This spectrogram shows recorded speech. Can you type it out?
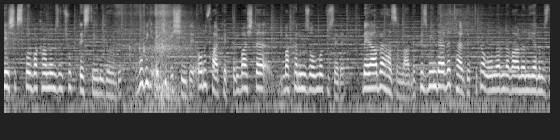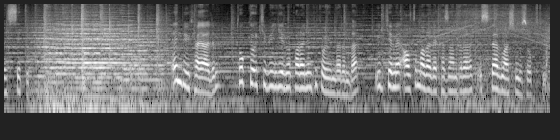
Gençlik Spor Bakanlığımızın çok desteğini gördük. Bu bir ekip işiydi, onu fark ettim. Başta bakanımız olmak üzere beraber hazırlandık. Biz minderde ter döktük ama onların da varlığını yanımızda hissettik. En büyük hayalim Tokyo 2020 Paralimpik oyunlarında ülkeme altın madalya kazandırarak İstiklal Marşımızı okutmak.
